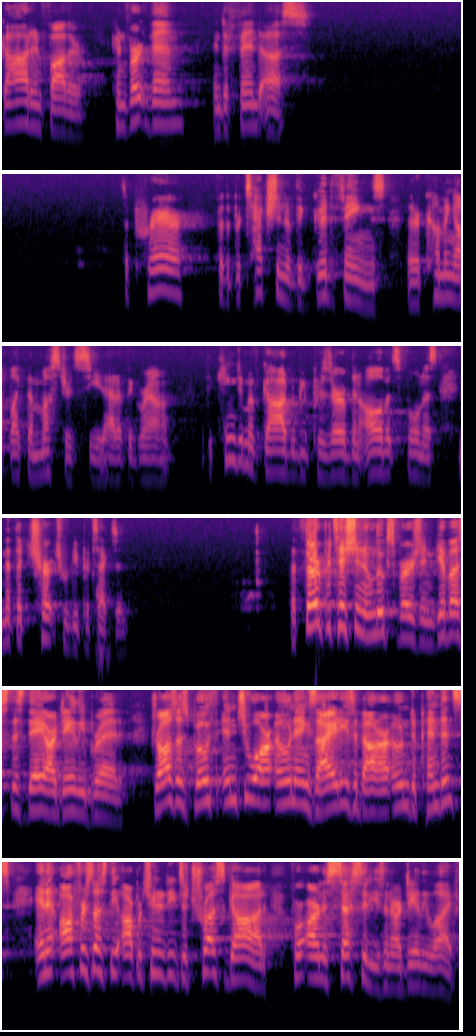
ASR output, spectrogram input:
God and Father, convert them and defend us. It's a prayer for the protection of the good things that are coming up like the mustard seed out of the ground. That the kingdom of God would be preserved in all of its fullness, and that the church would be protected. The third petition in Luke's version, give us this day our daily bread, draws us both into our own anxieties about our own dependence, and it offers us the opportunity to trust God for our necessities in our daily life.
